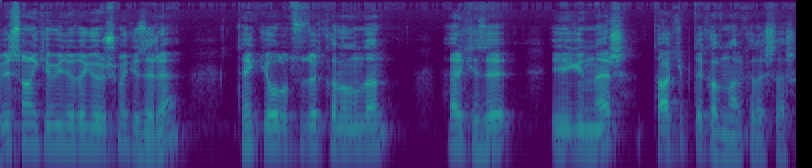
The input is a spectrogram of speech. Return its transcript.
Bir sonraki videoda görüşmek üzere. Tank Yol 34 kanalından herkese iyi günler. Takipte kalın arkadaşlar.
